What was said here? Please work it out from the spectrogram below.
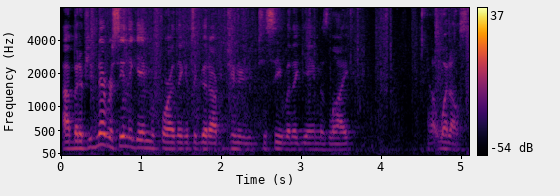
Uh, but if you've never seen the game before, I think it's a good opportunity to see what the game is like. Uh, what else?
